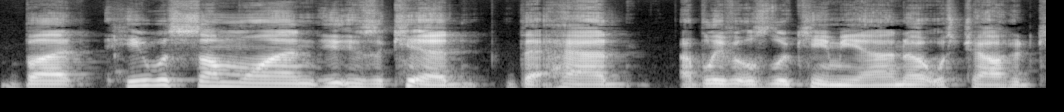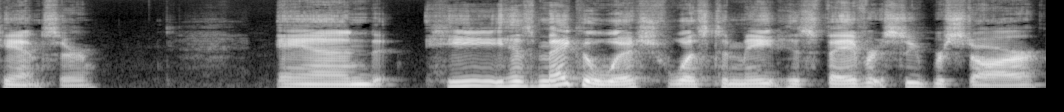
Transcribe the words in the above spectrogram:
but he was someone, he was a kid that had, I believe it was leukemia. I know it was childhood cancer. And he his make a wish was to meet his favorite superstar,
